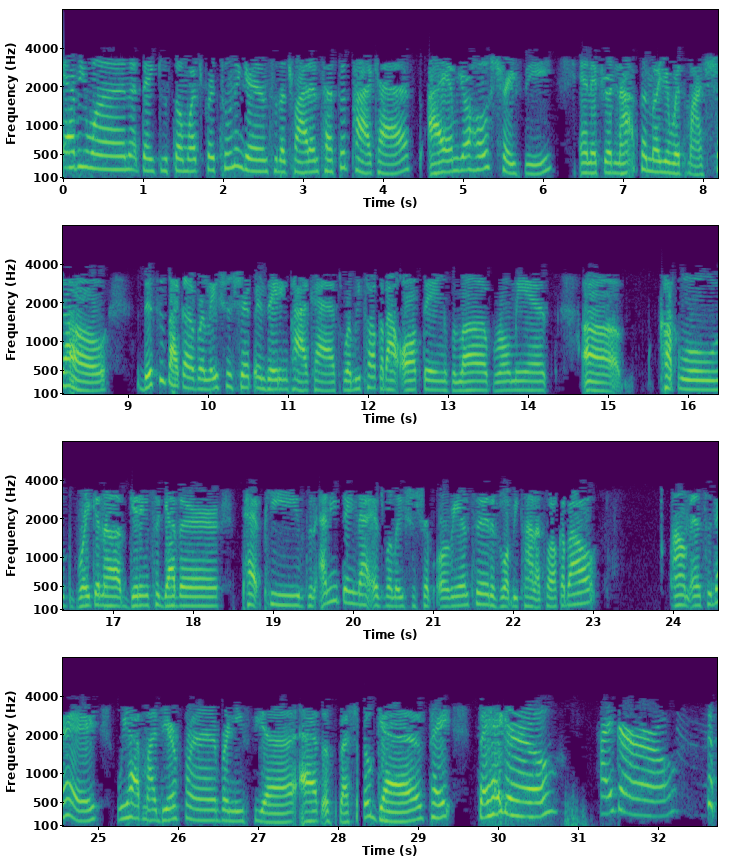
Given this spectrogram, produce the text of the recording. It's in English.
Everyone, thank you so much for tuning in to the Tried and Tested podcast. I am your host Tracy, and if you're not familiar with my show, this is like a relationship and dating podcast where we talk about all things love, romance, uh, couples, breaking up, getting together, pet peeves, and anything that is relationship oriented is what we kind of talk about. Um, and today we have my dear friend Bernicia as a special guest. Hey, say hey girl. Hi girl.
